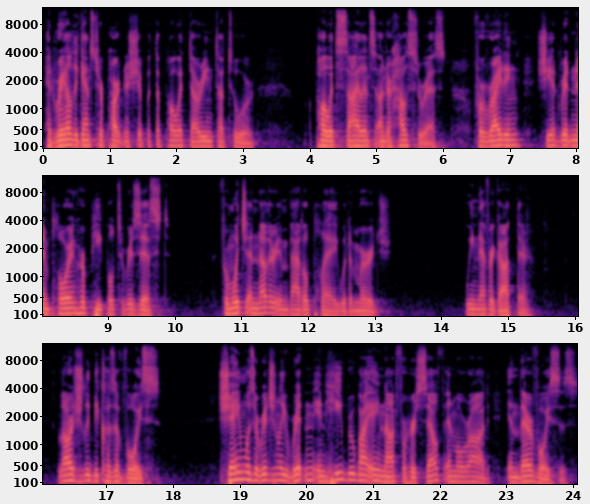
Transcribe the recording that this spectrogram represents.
had railed against her partnership with the poet Darin Tatur, poet's silence under house arrest, for writing she had written imploring her people to resist, from which another embattled play would emerge. We never got there, largely because of voice. Shame was originally written in Hebrew by Einat for herself and Morad in their voices.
